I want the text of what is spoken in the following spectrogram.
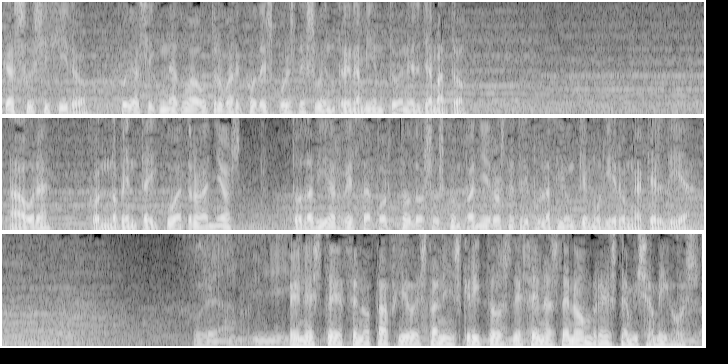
Kazushi Hiro fue asignado a otro barco después de su entrenamiento en el Yamato. Ahora, con 94 años, todavía reza por todos sus compañeros de tripulación que murieron aquel día. En este cenotafio están inscritos decenas de nombres de mis amigos.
